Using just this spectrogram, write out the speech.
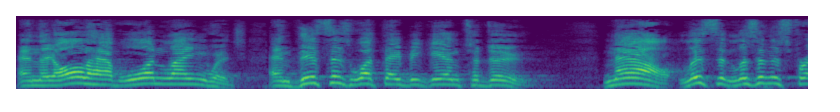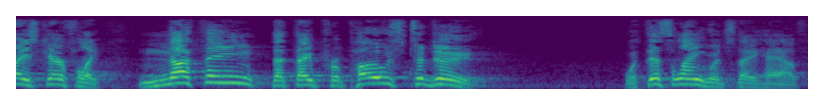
And they all have one language. And this is what they begin to do. Now, listen, listen to this phrase carefully. Nothing that they propose to do with this language they have,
